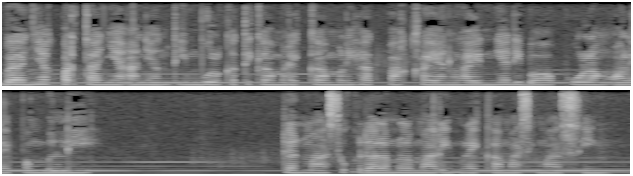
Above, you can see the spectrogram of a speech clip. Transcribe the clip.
Banyak pertanyaan yang timbul ketika mereka melihat pakaian lainnya dibawa pulang oleh pembeli dan masuk ke dalam lemari mereka masing-masing.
